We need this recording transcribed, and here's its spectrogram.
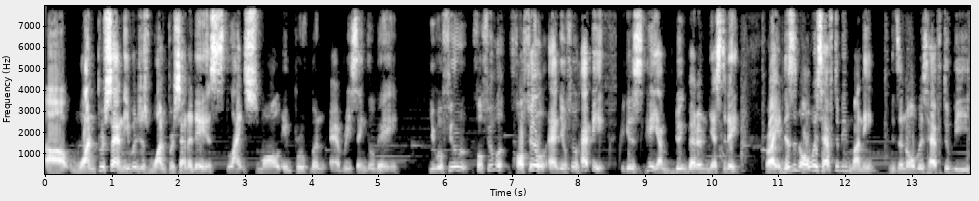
uh, 1%, even just 1% a day, a slight small improvement every single day, you will feel fulfilled, fulfilled and you'll feel happy because, hey, I'm doing better than yesterday right? It doesn't always have to be money. It doesn't always have to be,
